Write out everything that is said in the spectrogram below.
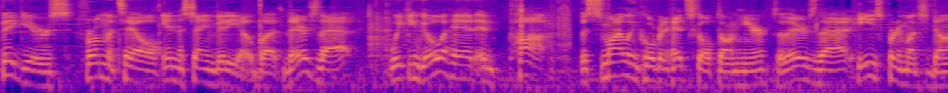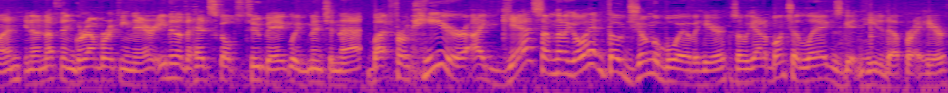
figures from Mattel in the same video. But there's that. We can go ahead and pop the Smiling Corbin head sculpt on here. So there's that. He's pretty much done. You know, nothing groundbreaking there, even though the head sculpt's too big. We've mentioned that. But from here, I guess I'm going to go ahead and throw Jungle Boy over here. So we got a bunch of legs getting heated up right here.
